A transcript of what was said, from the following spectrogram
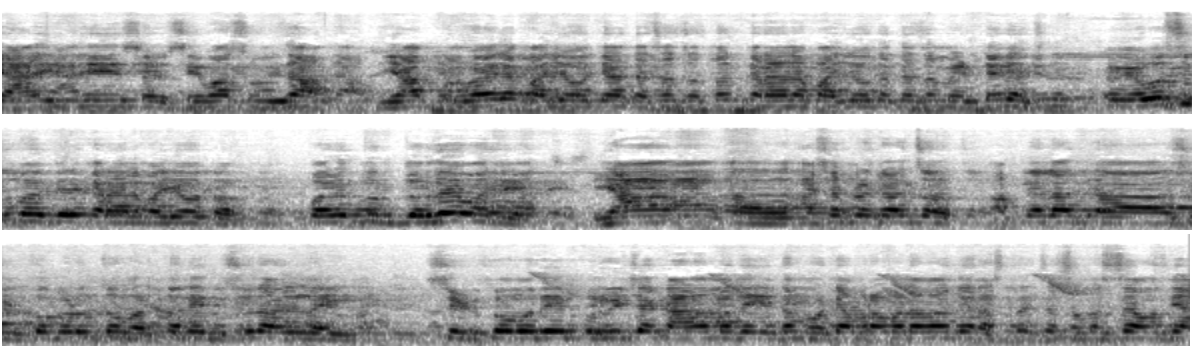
या इथे स- सेवा सुविधा या पुरवायला पाहिजे होत्या त्याचं जतन करायला पाहिजे होतं त्याचं मेंटेनन्स व्यवस्थित पद्धतीने करायला पाहिजे होतं. परंतु दुर्दैवाने या अशा प्रकारचं आपल्याला सिडकोकडूनचं वर्तन हे दिसून आलं नाही. सिडकोमध्ये पूर्वीच्या काळामध्ये इथं मोठ्या प्रमाणामध्ये रस्त्याच्या समस्या होत्या.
